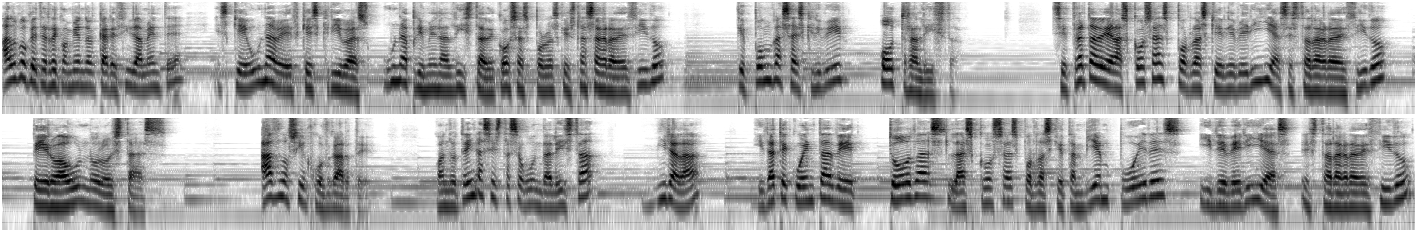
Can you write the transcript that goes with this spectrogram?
Algo que te recomiendo encarecidamente es que una vez que escribas una primera lista de cosas por las que estás agradecido, te pongas a escribir otra lista. Se trata de las cosas por las que deberías estar agradecido, pero aún no lo estás. Hazlo sin juzgarte. Cuando tengas esta segunda lista, mírala y date cuenta de todas las cosas por las que también puedes y deberías estar agradecido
